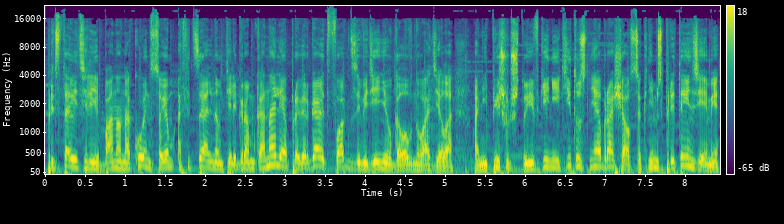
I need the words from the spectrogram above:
Представители Banana Coin в своем официальном телеграм-канале опровергают факт заведения уголовного дела. Они пишут, что Евгений Титус не обращался к ним с претензиями.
